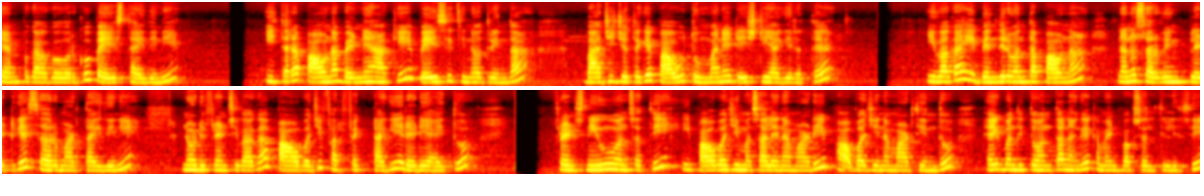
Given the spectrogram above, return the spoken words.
ಕೆಂಪಗಾಗೋವರೆಗೂ ಬೇಯಿಸ್ತಾ ಇದ್ದೀನಿ. ಈ ಥರ ಪಾವ್ನ ಬೆಣ್ಣೆ ಹಾಕಿ ಬೇಯಿಸಿ ತಿನ್ನೋದ್ರಿಂದ ಬಾಜಿ ಜೊತೆಗೆ ಪಾವು ತುಂಬಾ ಟೇಸ್ಟಿಯಾಗಿರುತ್ತೆ. ಇವಾಗ ಈ ಬೆಂದಿರುವಂಥ ಪಾವ್ನ ನಾನು ಸರ್ವಿಂಗ್ ಪ್ಲೇಟ್ಗೆ ಸರ್ವ್ ಮಾಡ್ತಾ ಇದ್ದೀನಿ. ನೋಡಿ ಫ್ರೆಂಡ್ಸ್ ಇವಾಗ ಪಾವ್ ಬಾಜಿ ಪರ್ಫೆಕ್ಟಾಗಿ ರೆಡಿ ಆಯಿತು. ಫ್ರೆಂಡ್ಸ್ ನೀವು ಒಂದ್ಸತಿ ಈ ಪಾವ್ ಬಾಜಿ ಮಸಾಲೆನ ಮಾಡಿ, ಪಾವ್ ಬಾಜಿನ ಮಾಡಿ ತಿಂದು ಹೇಗೆ ಬಂದಿತ್ತು ಅಂತ ನನಗೆ ಕಮೆಂಟ್ ಬಾಕ್ಸಲ್ಲಿ ತಿಳಿಸಿ.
